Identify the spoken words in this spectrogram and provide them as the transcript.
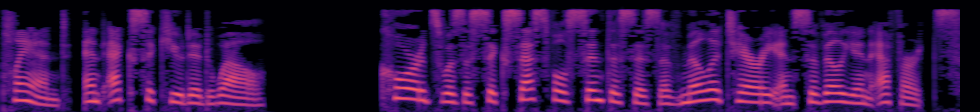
planned, and executed well. Cords was a successful synthesis of military and civilian efforts.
